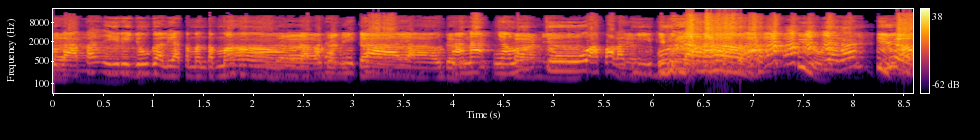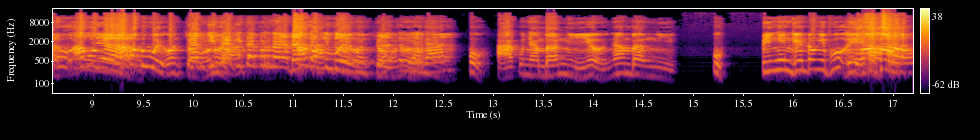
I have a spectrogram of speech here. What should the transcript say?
ke Iya. atas iri juga lihat teman-teman Ah, udah pada udah nikah, nikah, ya. udah anaknya lucu, ya. apalagi Iya. ibunya. iya Iya kan? iya aku aku Iya. aku duwe konco Kan kita kita pernah datang gitu. duwe konco ya kan? oh aku nyambangi yo nyambangi uh pingin gendong ibu eh Wow.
